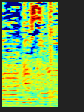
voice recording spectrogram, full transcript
travieso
